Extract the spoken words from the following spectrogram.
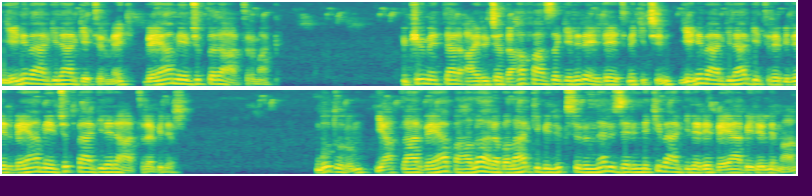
Yeni vergiler getirmek veya mevcutları artırmak. Hükümetler ayrıca daha fazla gelir elde etmek için yeni vergiler getirebilir veya mevcut vergileri artırabilir. Bu durum, yatlar veya pahalı arabalar gibi lüks ürünler üzerindeki vergileri veya belirli mal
